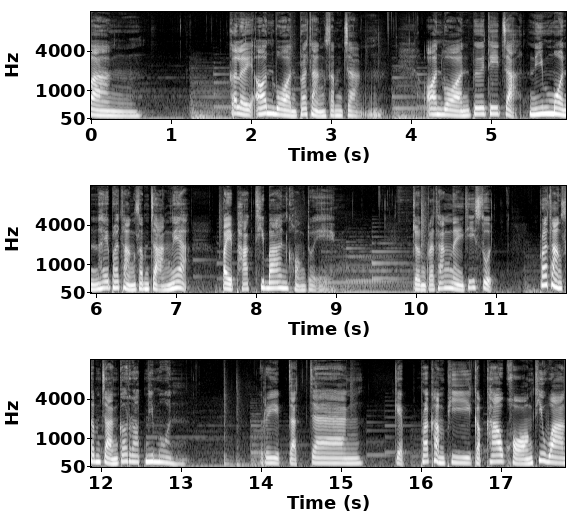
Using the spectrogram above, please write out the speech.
ฟัง ก็เลยอ้อนวอนพระถังซัมจั๋งอ้อนวอนเพื่อที่จะนิมนต์ให้พระถังซัมจั๋งเนี่ยไปพักที่บ้านของตัวเอง จนกระทั่งในที่สุด พระถังซัมจั๋งก็รับนิมนต์ รีบจัดแจง เก็บพระคัมภีกับข้าวของที่วาง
